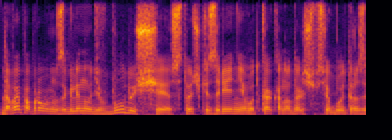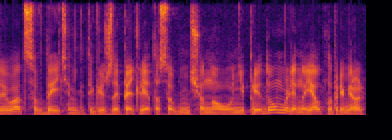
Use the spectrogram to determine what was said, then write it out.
Давай попробуем заглянуть в будущее с точки зрения, вот как оно дальше все будет развиваться в дейтинге. Ты говоришь, за пять лет особо ничего нового не придумали, но я вот, например,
